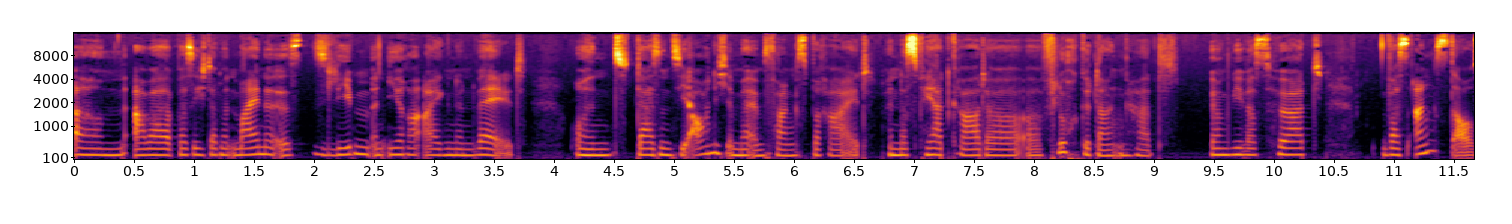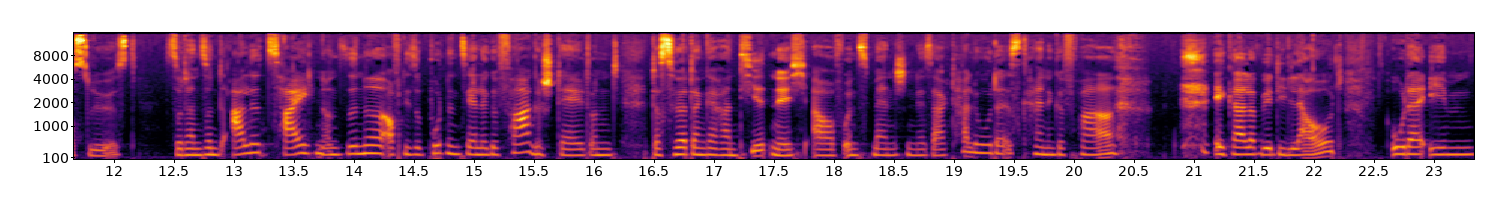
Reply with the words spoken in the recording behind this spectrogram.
Ähm, aber was ich damit meine, ist, sie leben in ihrer eigenen Welt. Und da sind sie auch nicht immer empfangsbereit. Wenn das Pferd gerade äh, Fluchtgedanken hat, irgendwie was hört, was Angst auslöst, so, dann sind alle Zeichen und Sinne auf diese potenzielle Gefahr gestellt und das hört dann garantiert nicht auf uns Menschen, der sagt, hallo, da ist keine Gefahr. Egal, ob wir die laut oder eben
